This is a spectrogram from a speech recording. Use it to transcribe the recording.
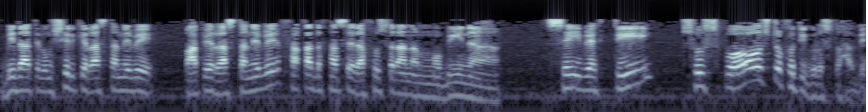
বিদাত এবং শিরকের রাস্তা নেবে, পাপের রাস্তা নেবে, ফাকাদ হাসেরা হুসরানা মবিনা। সেই ব্যক্তি সুস্পষ্ট ক্ষতিগ্রস্ত হবে।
